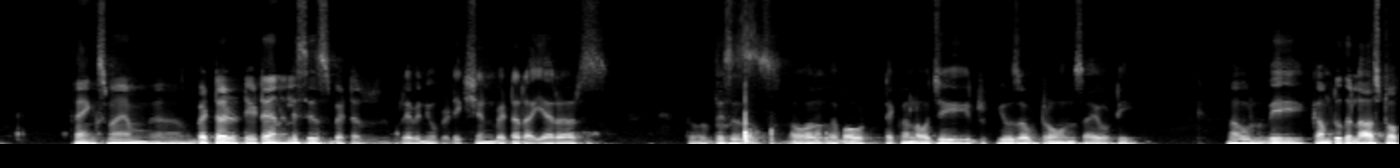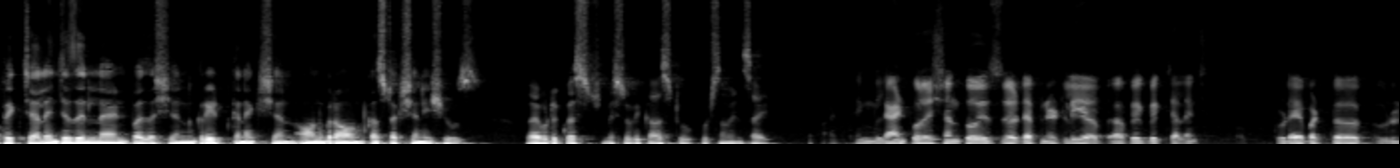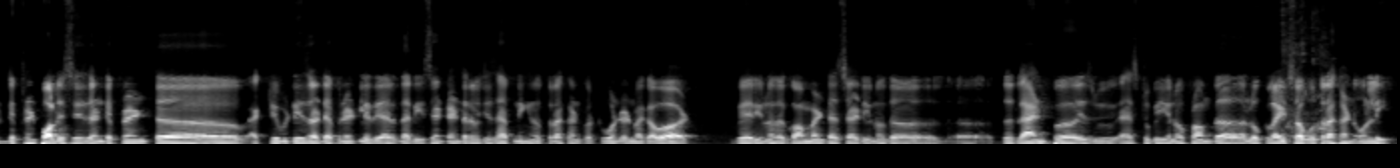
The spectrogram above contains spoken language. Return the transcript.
Thanks ma'am. Uh, better data analysis better revenue prediction better irrs so this is all about technology use of drones iot now we come to the last topic, challenges in land possession, grid connection, on-ground construction issues. So I would request Mr. Vikas to put some insight. I think land possession though is uh, definitely a, a, big, big challenge today, but uh, different policies and different uh, activities are definitely there. In the recent tender which is happening in Uttarakhand for 200 megawatt, where you know the government has said you know the uh, the land uh, is has to be you know from the localites of Uttarakhand only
